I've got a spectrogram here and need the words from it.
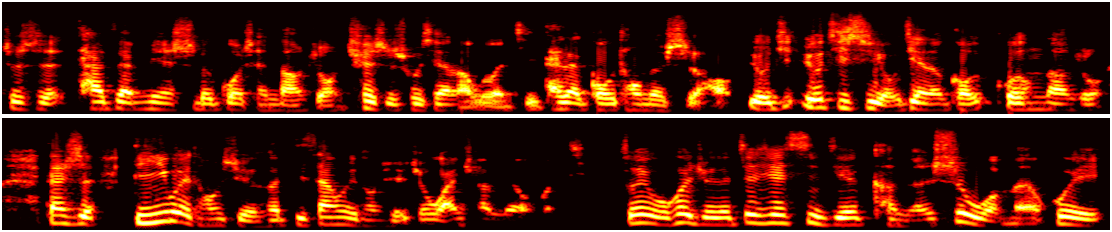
就是他在面试的过程当中确实出现了问题，他在沟通的时候，尤其尤其是邮件的沟沟通当中。但是第一位同学和第三位同学就完全没有问题。所以我会觉得这些细节可能是我们会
